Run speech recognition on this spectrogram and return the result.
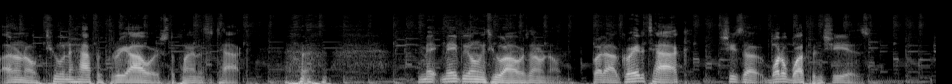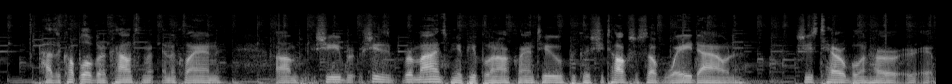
I don't know, two and a half or three hours to plan this attack. Maybe only two hours, I don't know. But uh, great attack. She's a, what a weapon she is. Has a couple of accounts in the, in the clan. Um, she she reminds me of people in our clan too because she talks herself way down. She's terrible in her.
